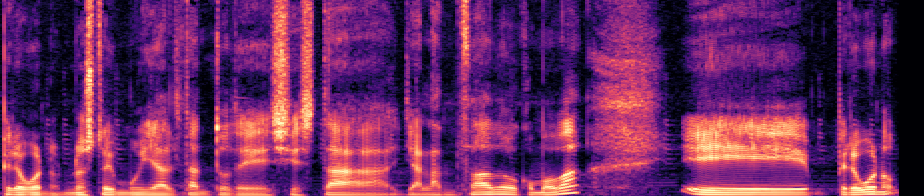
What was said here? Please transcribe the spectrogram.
pero bueno, no estoy muy al tanto de si está ya lanzado o cómo va. Eh, pero bueno,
